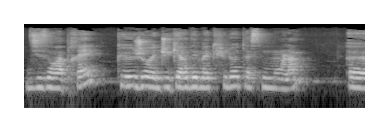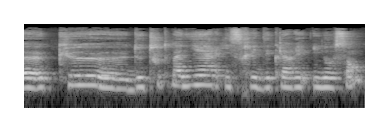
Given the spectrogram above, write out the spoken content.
dix ans après, que j'aurais dû garder ma culotte à ce moment-là, euh, que de toute manière il serait déclaré innocent.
